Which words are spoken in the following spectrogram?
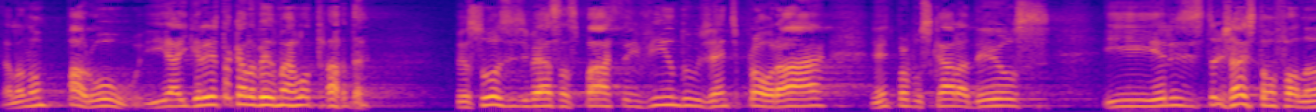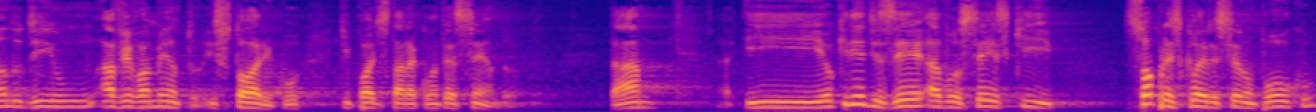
Ela não parou, e a igreja está cada vez mais lotada. Pessoas de diversas partes têm vindo, gente para orar, gente para buscar a Deus, e eles já estão falando de um avivamento histórico que pode estar acontecendo. Tá? E eu queria dizer a vocês que, só para esclarecer um pouco,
